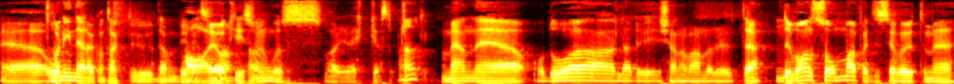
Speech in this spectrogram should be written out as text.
Eh, Har ni nära kontakt, du, den Ja, jag och Chris vi umgås varje vecka stort Ah, okej. Men, eh, och då lärde vi känna varandra där ute. Det var en sommar faktiskt, jag var ute med,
